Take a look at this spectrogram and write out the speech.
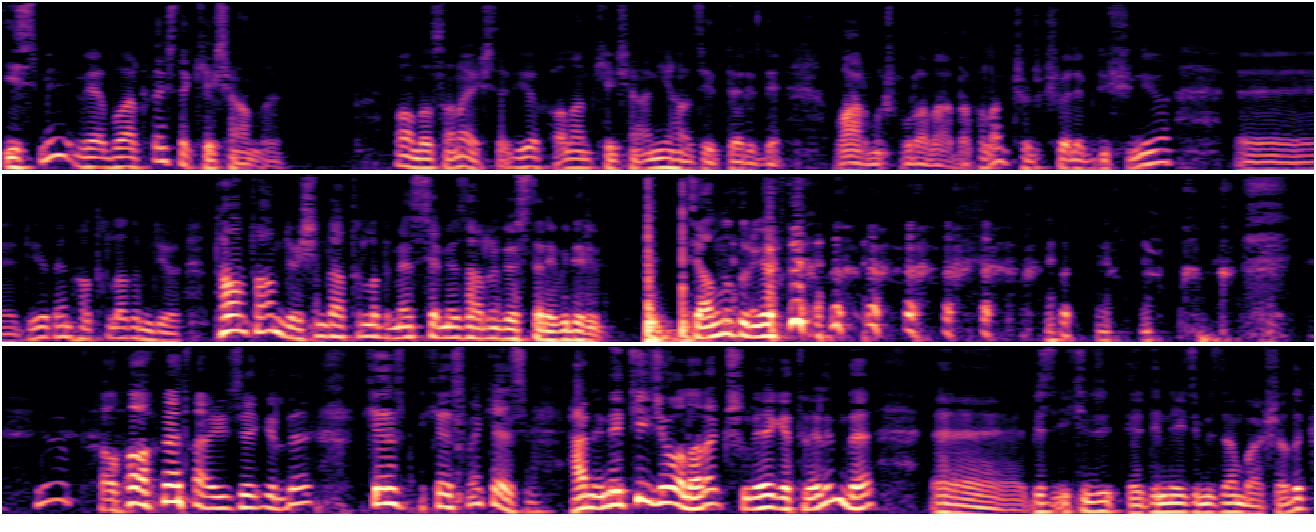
ismi ve bu arkadaş da Keşanlı. Ondan sonra işte diyor falan Keşani Hazretleri de varmış buralarda falan. Çocuk şöyle bir düşünüyor. Ee, diyor ben hatırladım diyor. Tamam tamam diyor şimdi hatırladım ben size mezarını gösterebilirim. Canlı duruyor. ya, tamamen aynı şekilde kes, kesme kes. Hani netice olarak şuraya getirelim de e, biz ikinci e, dinleyicimizden başladık.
